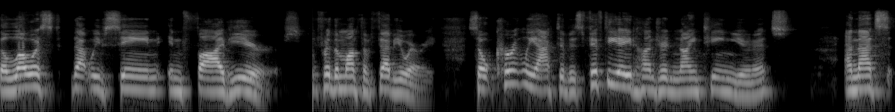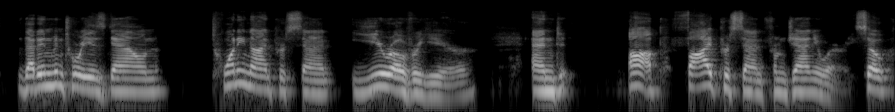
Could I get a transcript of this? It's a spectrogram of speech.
the lowest that we've seen in five years for the month of February. So currently active is 5,819 units, and that's that inventory is down 29% year over year and up 5% from January. So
